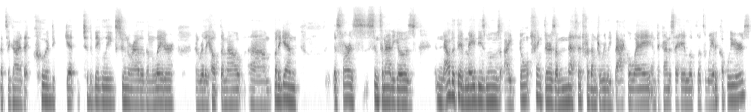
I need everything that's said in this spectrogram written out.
That's a guy that could get to the big leagues sooner rather than later and really help them out. Um, but again, as far as Cincinnati goes, now that they've made these moves, I don't think there's a method for them to really back away and to kind of say, hey, look, let's wait a couple years.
